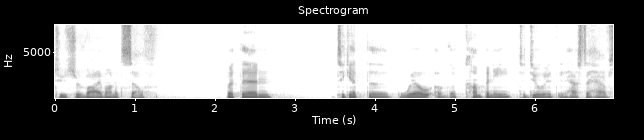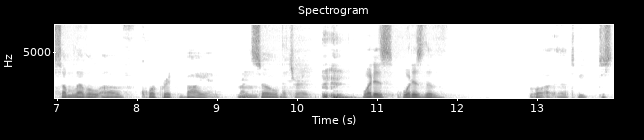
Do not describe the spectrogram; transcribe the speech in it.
to survive on itself, but then to get the will of the company to do it, it has to have some level of corporate buy-in, right? Mm. So that's right what is what is the well uh, to be just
